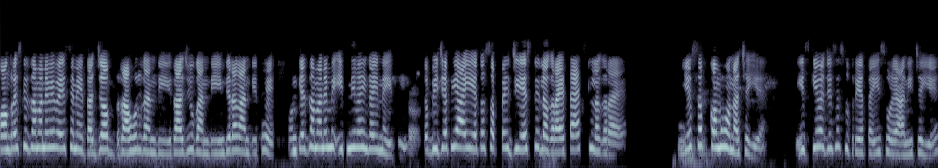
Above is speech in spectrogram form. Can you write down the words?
कांग्रेस के जमाने में वैसे नहीं था जब राहुल गांधी राजीव गांधी इंदिरा गांधी थे उनके जमाने में इतनी महँगाई नहीं थी हाँ। तो बीजेपी आई है तो सब पे जीएसटी लग रहा है टैक्स लग रहा है ये सब कम होना चाहिए। इसकी वजह से सुप्रिया ताई सुळे आनी चाहिए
